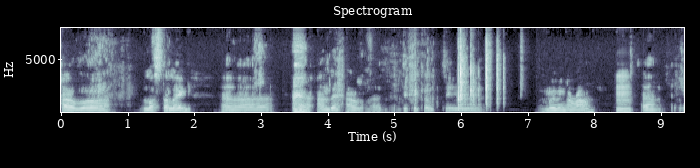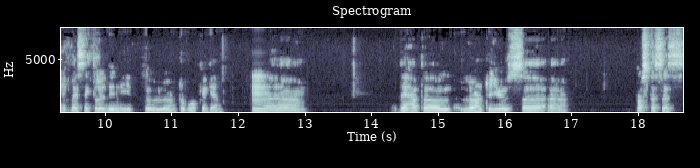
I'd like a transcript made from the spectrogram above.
have uh, lost a leg uh, and they have uh, difficulty moving around. Mm. And basically, they need to learn to walk again. Mm, Um, they have to learn to use uh, uh, prostheses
